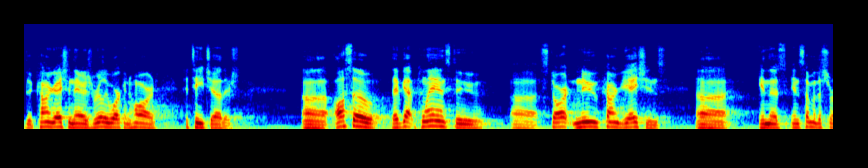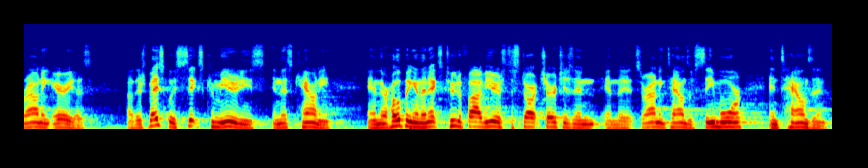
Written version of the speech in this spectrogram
the congregation there is really working hard to teach others. Uh, also, they've got plans to uh, start new congregations uh, in, this, in some of the surrounding areas. Uh, there's basically six communities in this county, and they're hoping in the next two to five years to start churches in, in the surrounding towns of Seymour and Townsend.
